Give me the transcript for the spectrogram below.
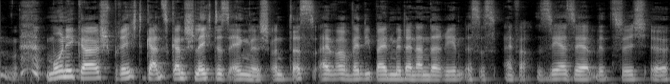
Monika spricht ganz, ganz schlechtes Englisch. Und das einfach, wenn die beiden miteinander reden, ist es einfach sehr, sehr witzig. Äh,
